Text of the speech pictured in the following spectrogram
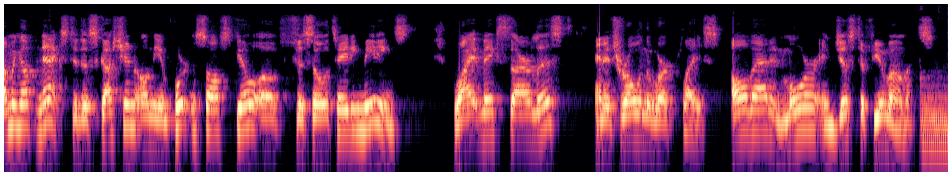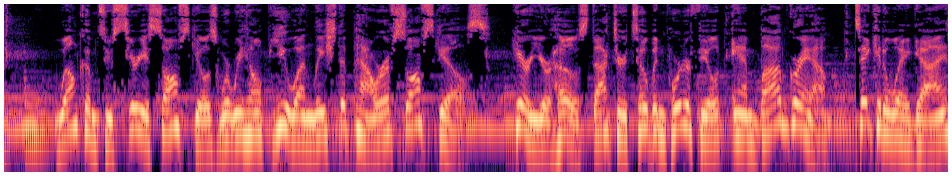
Coming up next, a discussion on the important soft skill of facilitating meetings, why it makes our list, and its role in the workplace. All that and more in just a few moments. Welcome to Serious Soft Skills, where we help you unleash the power of soft skills. Here are your hosts, Dr. Tobin Porterfield and Bob Graham. Take it away, guys.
